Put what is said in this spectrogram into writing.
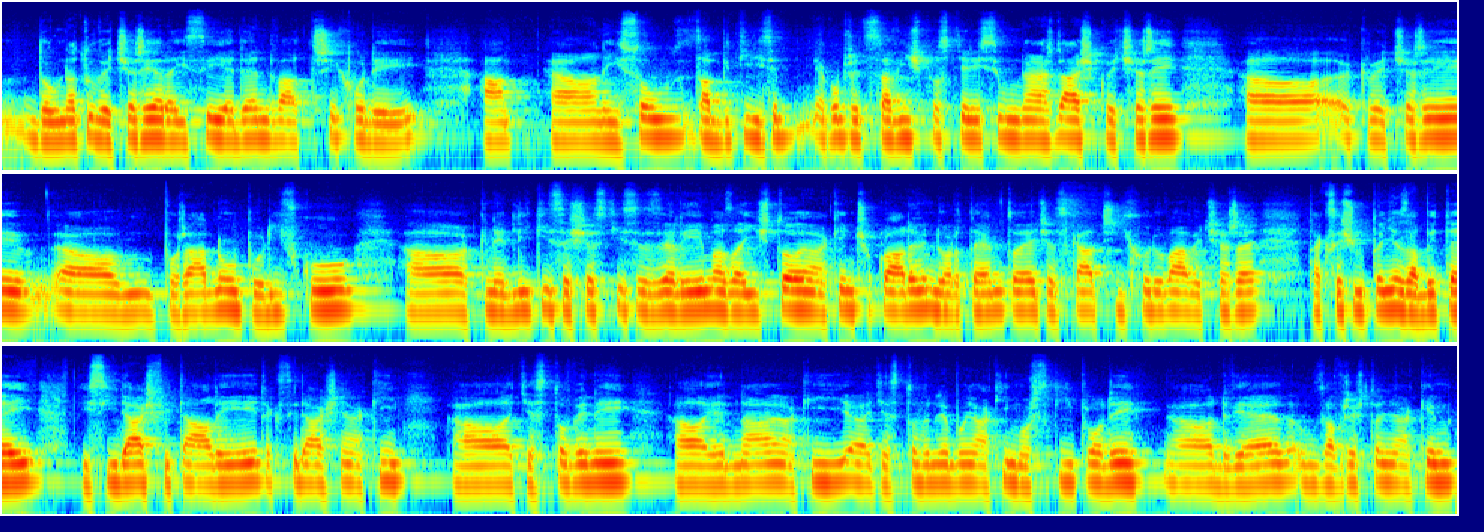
jdou na tu večeři a dají si jeden, dva, tři chody a nejsou zabitý, když si jako představíš, prostě, když si u nás dáš k večeři k večeři pořádnou polívku, knedlíky se šesti se zelím a zajíš to nějakým čokoládovým dortem, to je česká tříchodová večeře, tak seš úplně zabitej. Když si dáš v Itálii, tak si dáš nějaký těstoviny, jedna nějaký těstoviny nebo nějaký mořský plody, dvě, zavřeš to nějakým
